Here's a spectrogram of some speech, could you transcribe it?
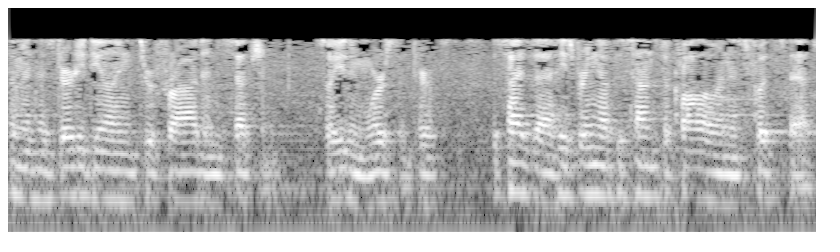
them in his dirty dealing through fraud and deception. So he's even worse than Turks. Besides that, he's bringing up his sons to follow in his footsteps.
